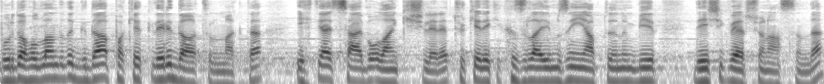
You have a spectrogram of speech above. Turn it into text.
burada Hollanda'da gıda paketleri dağıtılmakta. ihtiyaç sahibi olan kişilere, Türkiye'deki Kızılay'ımızın yaptığının bir değişik versiyonu aslında.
